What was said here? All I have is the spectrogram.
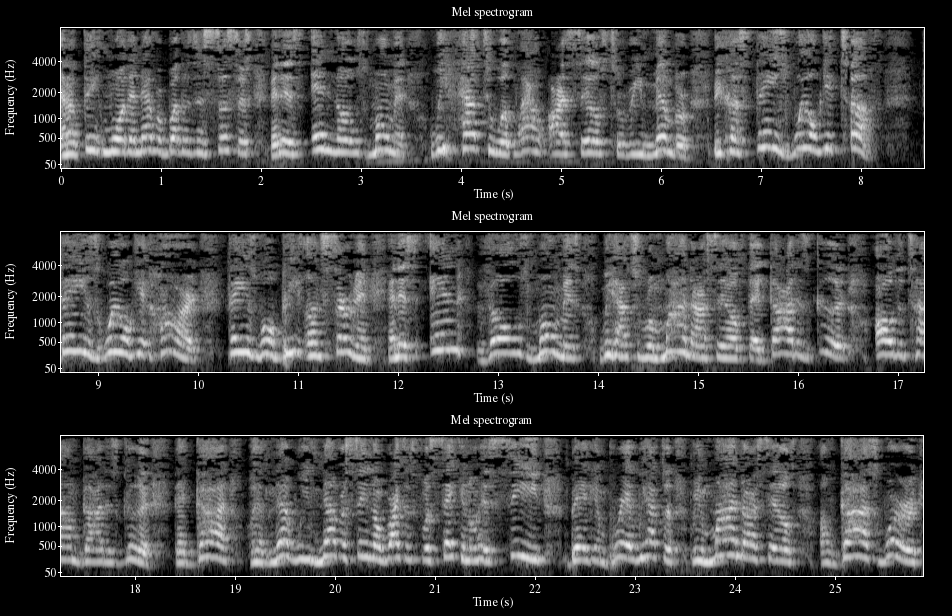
And I think more than ever, brothers and sisters, that is in those moments, we have to allow ourselves to remember because things will get tough. Things will get hard. Things will be uncertain. And it's in those moments we have to remind ourselves that God is good all the time. God is good. That God has never, we've never seen the righteous forsaken or his seed begging bread. We have to remind ourselves of God's word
